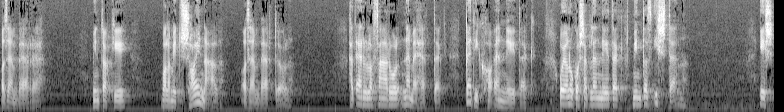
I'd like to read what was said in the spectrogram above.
az emberre, mint aki valamit sajnál az embertől. Hát erről a fáról nem ehettek, pedig ha ennétek, olyan okosak lennétek, mint az Isten. És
